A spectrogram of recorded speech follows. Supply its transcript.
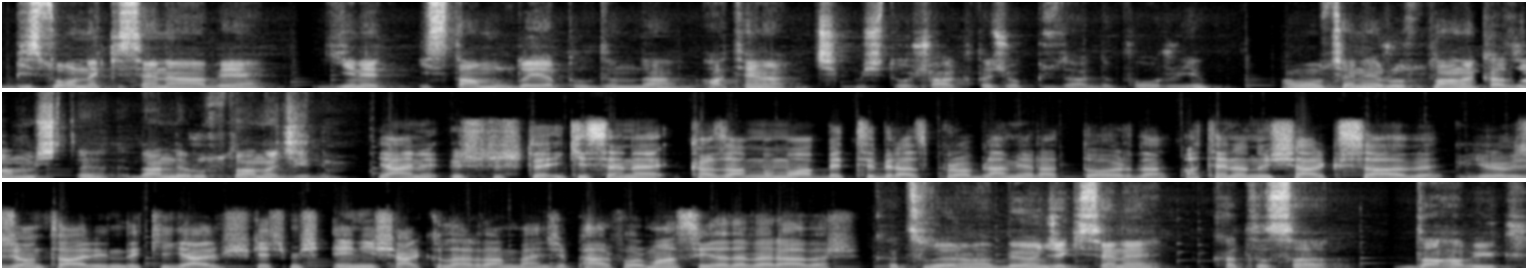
bir sonraki sene abi yine İstanbul'da yapıldığında Athena çıkmıştı. O şarkı da çok güzeldi For Real. Ama o sene Ruslana kazanmıştı. Ben de Ruslanacıydım. Yani üst üste iki sene kazanma muhabbeti biraz problem yarattı orada. Athena'nın şarkısı abi Eurovision tarihindeki gelmiş geçmiş en iyi şarkılardan bence. Performansıyla da beraber. Katılıyorum ama bir önceki sene katılsa daha büyük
